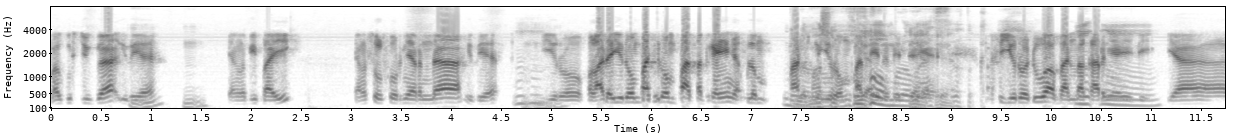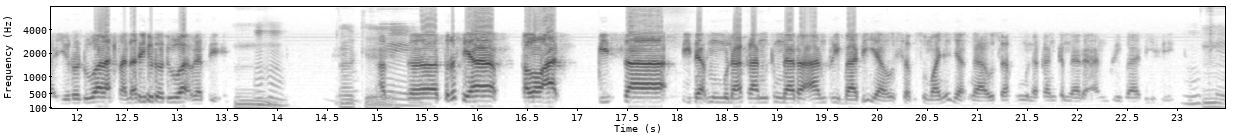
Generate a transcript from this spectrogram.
bagus juga gitu ya hmm. yang lebih baik yang sulfurnya rendah gitu ya Mhm. Euro kalau ada Euro 4 Euro 4 tapi kayaknya nggak belum masuk masuk, Euro 4 iya. di Belum, Indonesia belum ya. Masih Euro 2 bahan bakarnya Mm-mm. ini ya Euro 2 lah standar Euro 2 berarti Hmm. Oke. Oke. Eh, terus ya kalau bisa tidak menggunakan kendaraan pribadi ya usah semuanya nggak usah menggunakan kendaraan pribadi sih. Oke.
